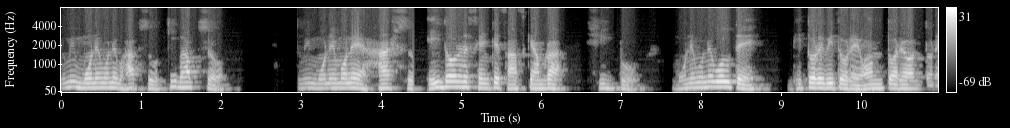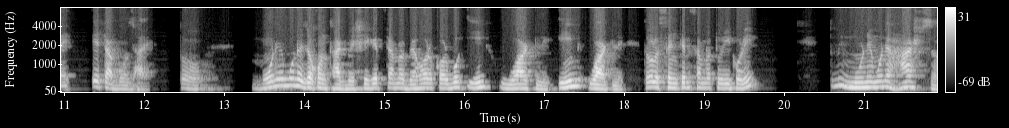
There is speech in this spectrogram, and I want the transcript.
তুমি মনে মনে ভাবছ, কি ভাবছ? তুমি মনে মনে হাসছো। এই ধরনের সেন্টেন্স আজকে আমরা শিখব। মনে মনে বলতে ভিতরে ভিতরে, অন্তরে অন্তরে, এটা বোঝায়। তো মনে মনে যখন থাকবে, সেক্ষেত্রে আমরা ব্যবহার করব ইন ওয়ার্ডলি ইন ওয়ার্ডলি তাহলে সেন্টেন্স আমরা তৈরি করি। তুমি মনে মনে হাসছো।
